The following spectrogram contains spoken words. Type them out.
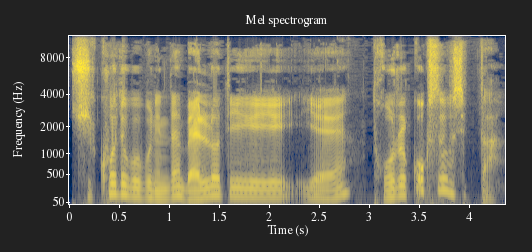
G코드 부분인데 멜로디에 도를 꼭 쓰고 싶다.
